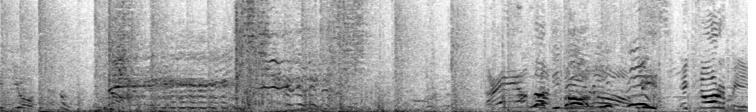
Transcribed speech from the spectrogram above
Idiota! I am not involved! Please, ignore me!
